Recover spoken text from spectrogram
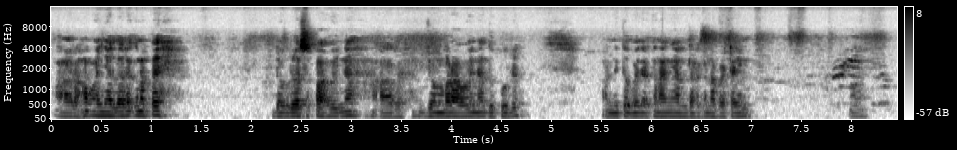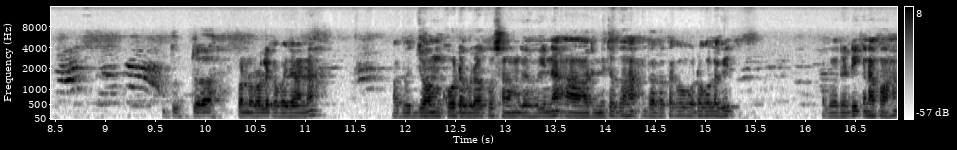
ar hong anyal rek na pe. Da bro sapa hoy ar jomra hoy na dupur ani to bajak na ngal dar kana pe time dutta panor le ka bajana ado jom ko da bro ko sanam ge ar nito tuh ha dada ta ko odok lagi. Ado ready kana ko ha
